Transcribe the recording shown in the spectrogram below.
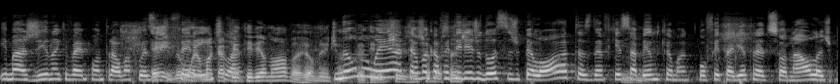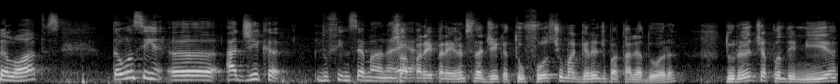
imagina que vai encontrar uma coisa Ei, diferente não é uma lá. cafeteria nova, realmente. Não, não é. Até uma cafeteria de doces de Pelotas, né? Fiquei sabendo que é uma confeitaria tradicional lá de Pelotas. Então, assim, ah, a dica do fim de semana Só é... parei, parei, antes da dica. Tu foste uma grande batalhadora durante a pandemia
